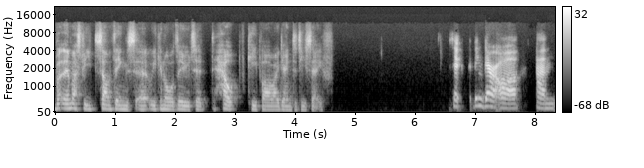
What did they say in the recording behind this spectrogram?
But there must be some things we can all do to help keep our identity safe. So I think there are um,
